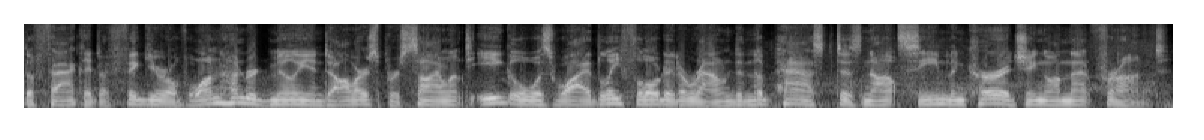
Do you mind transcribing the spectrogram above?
The fact that a figure of $100 million per Silent Eagle was widely floated around in the past does not seem encouraging on that front.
